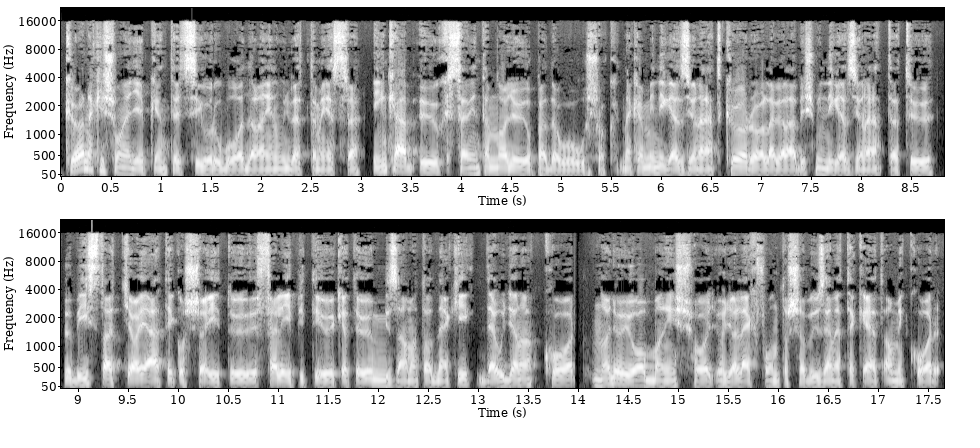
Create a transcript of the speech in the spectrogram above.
Körnek is van egyébként egy szigorú oldala, én úgy vettem észre. Inkább ők szerintem nagyon jó pedagógusok. Nekem mindig ez jön át, körről legalábbis mindig ez jön át. Tehát ő, ő biztatja a játékosait, ő felépíti őket, ő önbizalmat ad nekik, de ugyanakkor nagyon jó abban is, hogy, hogy a legfontosabb üzeneteket, amikor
